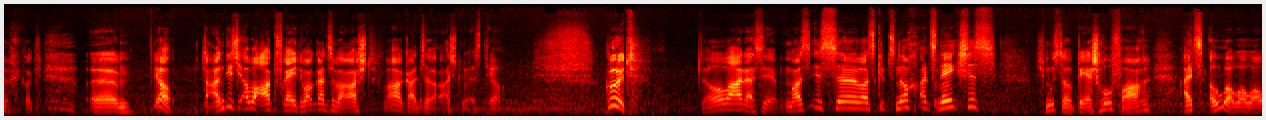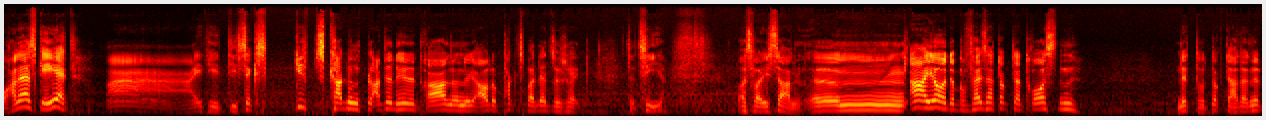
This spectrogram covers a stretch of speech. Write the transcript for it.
ach Gott. Ähm, ja, haben die sich aber arg gefreut, war ganz überrascht. War ganz überrascht gewesen, ja. Gut, so war das hier. Was, ist, äh, was gibt es noch als nächstes? Ich muss da Berg hochfahren. Als, oh, oh, oh, oh, haben wir das gehört? Ah, die, die sechs Gipskannenplatte hinten dran und das Auto packt es bei nicht so schön zu ziehen. Was wollte ich sagen? Ähm, ah ja, der Professor Dr. Drosten, nicht der Doktor hat er nicht,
